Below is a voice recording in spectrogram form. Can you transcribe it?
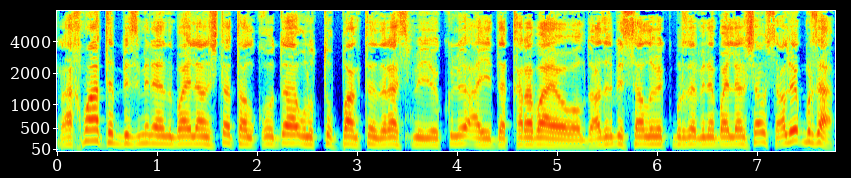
Рахмат биз менен байланышта талкууда улуттук банктын расмий өкүлү аида карабаева болду. Азыр биз алыбек мырза менен байланышабыз. Алыбек мырза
